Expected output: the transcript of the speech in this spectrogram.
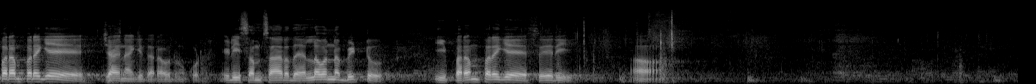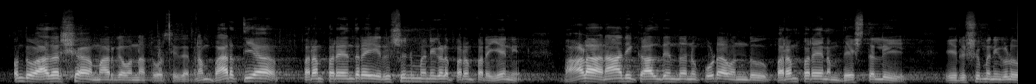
ಪರಂಪರೆಗೆ ಜಾಯ್ನ್ ಆಗಿದ್ದಾರೆ, ಅವ್ರನ್ನೂ ಕೂಡ. ಇಡೀ ಸಂಸಾರದ ಎಲ್ಲವನ್ನು ಬಿಟ್ಟು ಈ ಪರಂಪರೆಗೆ ಸೇರಿ ಆ, ಒಂದು ಆದರ್ಶ ಮಾರ್ಗವನ್ನು ತೋರಿಸಿದ್ದಾರೆ. ನಮ್ಮ ಭಾರತೀಯ ಪರಂಪರೆ ಅಂದರೆ ಈ ಋಷಿಮುನಿಗಳ ಪರಂಪರೆ ಏನು ಭಾಳ ಅನಾದಿ ಕಾಲದಿಂದನೂ ಕೂಡ ಒಂದು ಪರಂಪರೆ ನಮ್ಮ ದೇಶದಲ್ಲಿ ಈ ಋಷಿಮುನಿಗಳು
